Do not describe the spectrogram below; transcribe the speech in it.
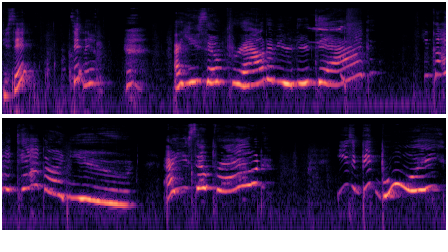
You sit? Sit, Leo. Are you so proud of your new tag? You got a tag on you. Are you so proud? He's a big boy.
